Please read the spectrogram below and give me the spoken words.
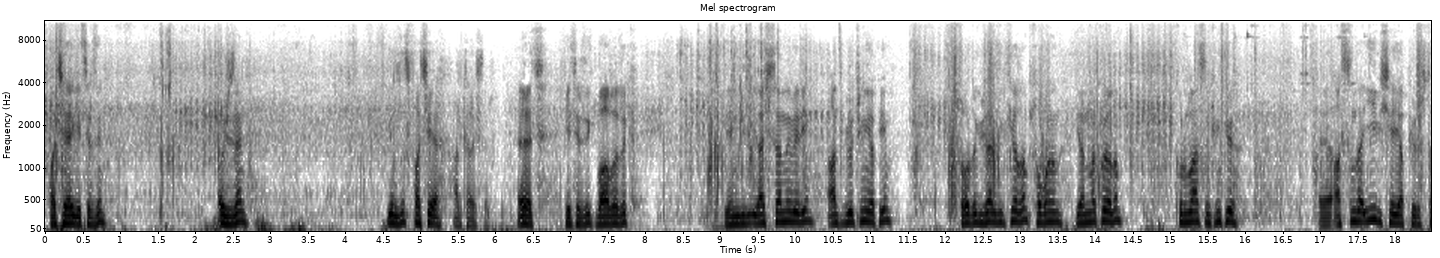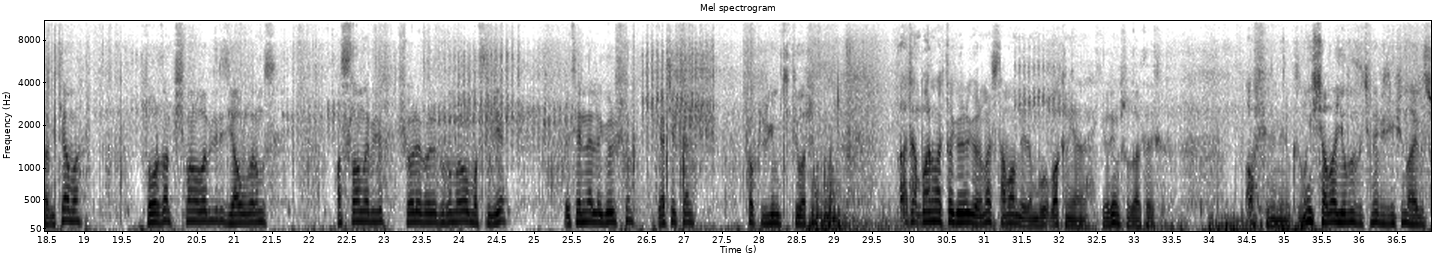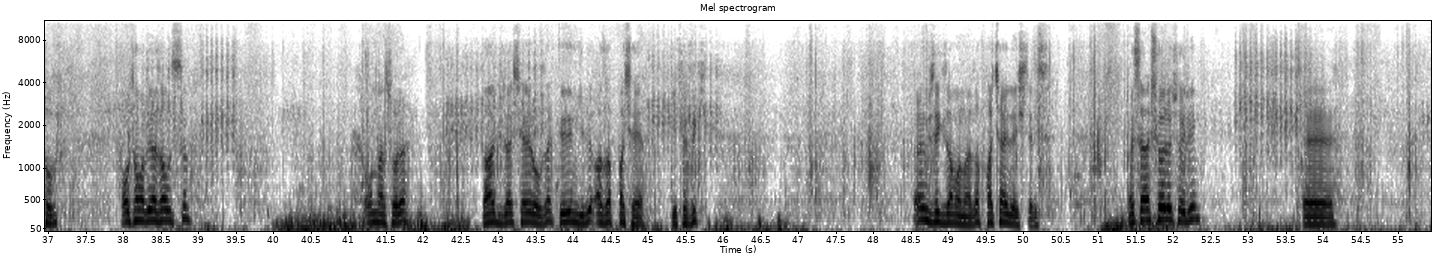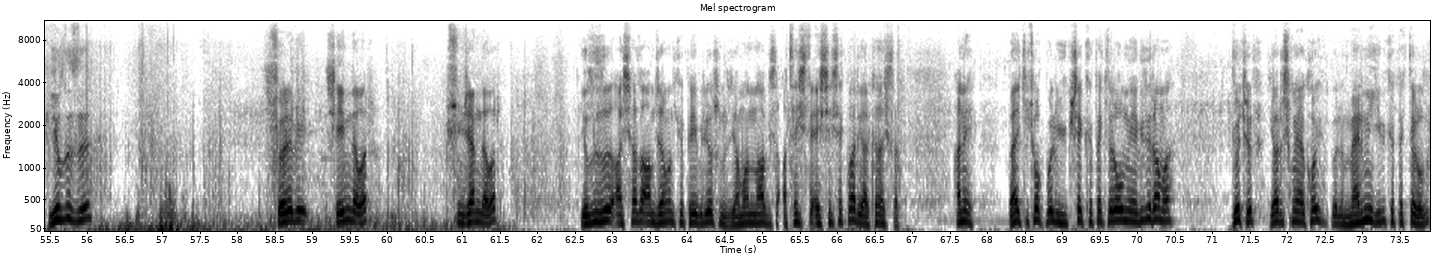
paçaya getirdin. O yüzden Yıldız paçaya arkadaşlar. Evet getirdik bağladık. Dediğim gibi ilaçlarını vereyim. Antibiyotiğini yapayım. Sonra da güzel yıkayalım. Sobanın yanına koyalım. Kurulansın çünkü e, aslında iyi bir şey yapıyoruz tabii ki ama sonradan pişman olabiliriz. Yavrularımız hastalanabilir. Şöyle böyle durumlar olmasın diye veterinerle görüştüm. Gerçekten çok düzgün bir tipi var. Zaten barınakta görür görmez tamam dedim. Bu bakın yani. Görüyor musunuz arkadaşlar? Aferin benim kızıma. İnşallah yıldız içinde bizim için hayırlısı olur. Ortama biraz alışsın. Ondan sonra daha güzel şeyler olacak. Dediğim gibi Azap Paşa'ya getirdik. Önümüzdeki zamanlarda paçayla işleriz. Mesela şöyle söyleyeyim. Ee, yıldızı şöyle bir şeyim de var. Düşüncem de var. Yıldızı aşağıda amcamın köpeği biliyorsunuz. Yaman'ın abisi ateşte eşleşek var ya arkadaşlar. Hani belki çok böyle yüksek köpekler olmayabilir ama götür yarışmaya koy. Böyle mermi gibi köpekler olur.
